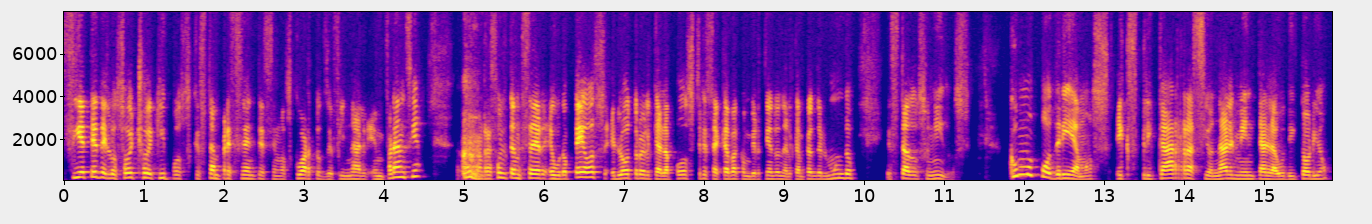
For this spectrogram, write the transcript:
Siete de los ocho equipos que están presentes en los cuartos de final en Francia resultan ser europeos, el otro, el que a la postre se acaba convirtiendo en el campeón del mundo, Estados Unidos. ¿Cómo podríamos explicar racionalmente al auditorio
